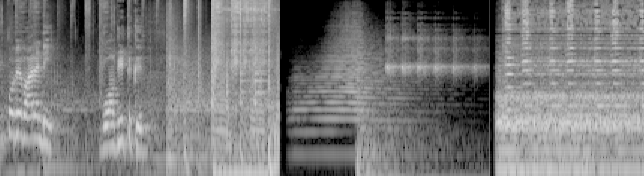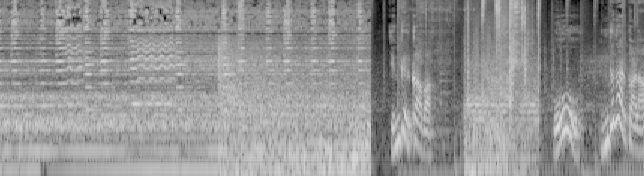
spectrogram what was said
இப்பவே வரேன்டி. உன் வீட்டுக்கு. எங்க இருக்காவா? ஓ இங்கதான் இருக்காளா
